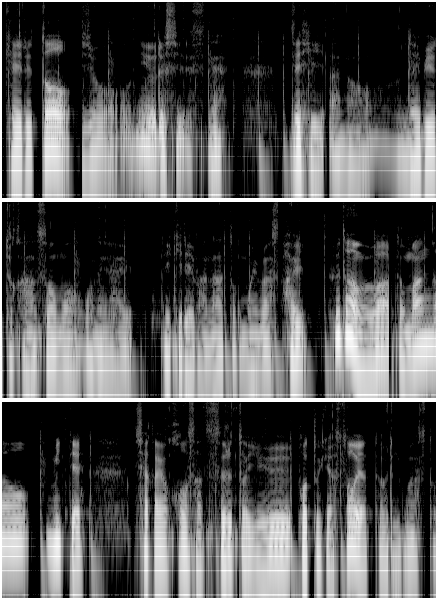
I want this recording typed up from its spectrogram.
けると非常に嬉しいですね。ぜひ、あの、レビューと感想もお願いできればなと思います。はい。普段は漫画を見て社会を考察するというポッドキャストをやっておりますと。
